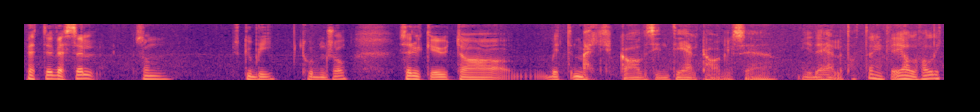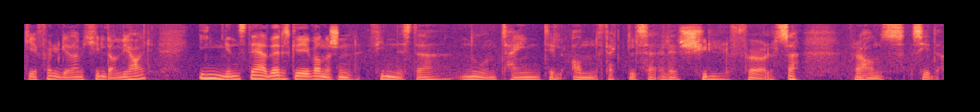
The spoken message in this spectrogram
Petter Wessel, som skulle bli Tordenskjold, ser ikke ut til å ha blitt merka av sin deltakelse i det hele tatt, egentlig. I alle fall ikke ifølge de kildene vi har. Ingen steder, skriver Andersen, finnes det noen tegn til anfektelse eller skyldfølelse fra hans side.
